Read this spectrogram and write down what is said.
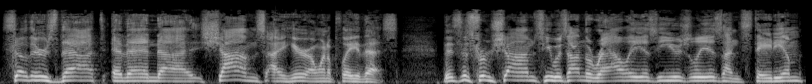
So there's that. And then uh, Shams, I hear, I want to play you this. This is from Shams. He was on the rally as he usually is on Stadium.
